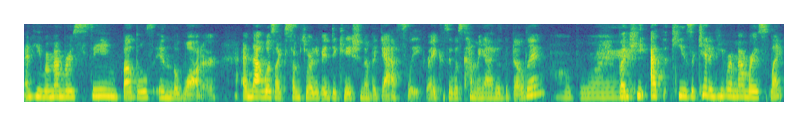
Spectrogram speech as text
and he remembers seeing bubbles in the water and that was like some sort of indication of a gas leak, right? Because it was coming out of the building. Oh boy. But he, at the, he's a kid, and he remembers like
